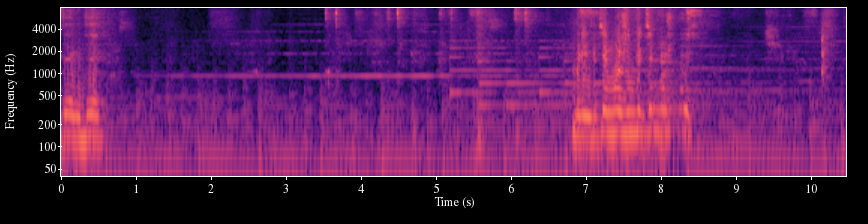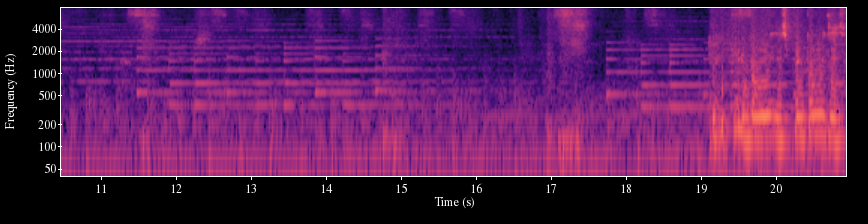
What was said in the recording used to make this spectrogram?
Где, где? Блин, где может быть, где может быть? По-любому здесь, по-любому здесь.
